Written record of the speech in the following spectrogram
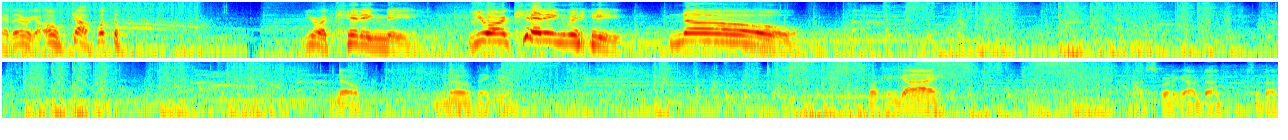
Okay, there we go. Oh god, what the? You are kidding me. You are kidding me. No. No. No, thank you. Fucking guy. I swear to god, I'm done. also done.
